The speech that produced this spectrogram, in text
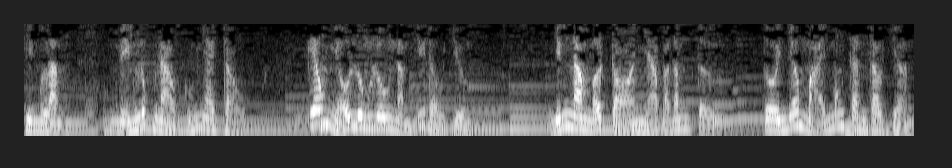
hiền lành, miệng lúc nào cũng nhai trầu, kéo nhổ luôn luôn nằm dưới đầu giường. Những năm ở trọ nhà bà Năm Tự, tôi nhớ mãi món canh rau dền.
